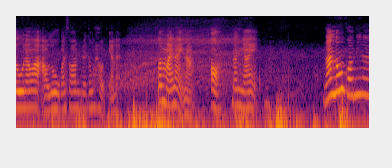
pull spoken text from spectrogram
รู้นะว่าเอาลูกมาซ่อนไว้ตรงแถวเนี้ยแหละ ต้นไม้ไหนนะอ๋อ นั่นไง นั่นลูกเรานี่นะ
